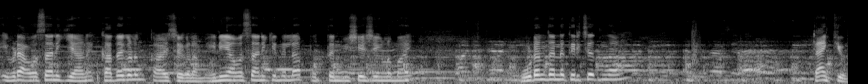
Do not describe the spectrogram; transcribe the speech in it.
ഇവിടെ അവസാനിക്കുകയാണ്. കഥകളും കാഴ്ചകളും. ഇനി അവസാനിക്കുന്നില്ല. പുത്തൻ വിശേഷങ്ങളുമായി ഉടൻ തന്നെ തിരിച്ചെത്തുന്നതാണ്. താങ്ക് യു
